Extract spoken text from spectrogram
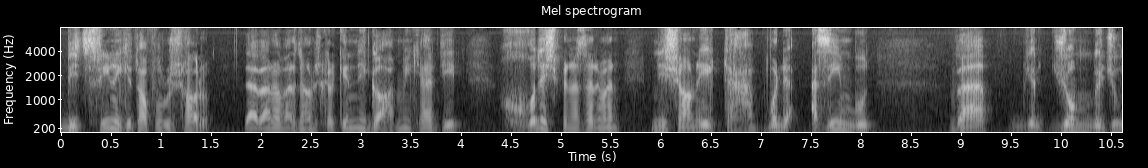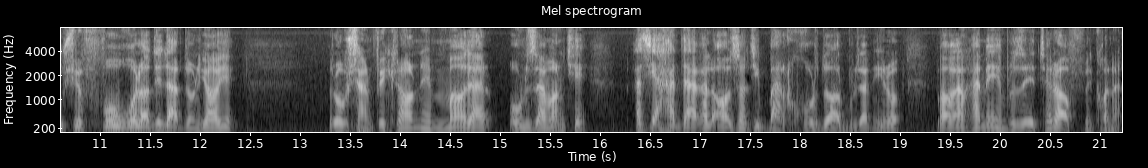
ویترین کتاب فروش ها رو در برابر دانشگاه که نگاه می‌کردید خودش به نظر من نشانه یک تحول عظیم بود و یک جنب جوش فوقلاده در دنیای روشنفکران ما در اون زمان که از یه حداقل آزادی برخوردار بودن. این رو واقعا همه امروز اعتراف می‌کنن.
